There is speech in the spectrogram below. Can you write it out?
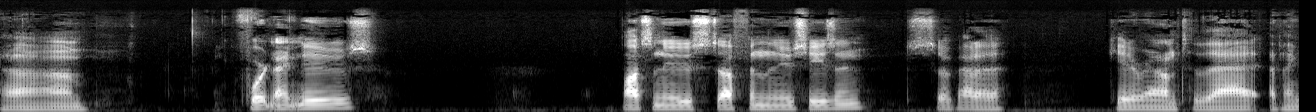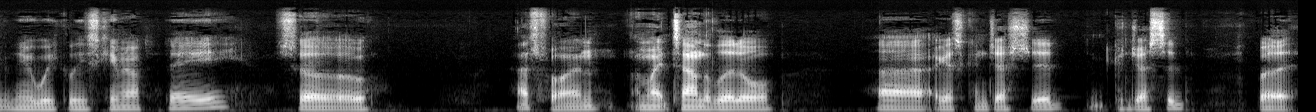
Um, Fortnite news, lots of new stuff in the new season. Still gotta get around to that. I think new weeklies came out today. So that's fun. I might sound a little, uh, I guess, congested, congested, but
